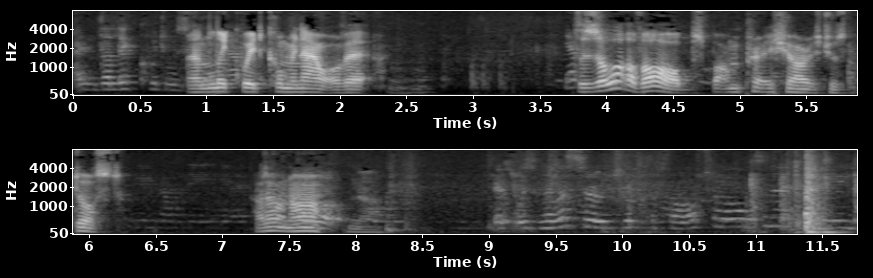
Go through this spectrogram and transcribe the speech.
And the liquid was. and liquid coming out of it. There's a lot of orbs, but I'm pretty sure it's just dust. I don't know. Oh, No. it was Melissa who took the photo, wasn't it?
